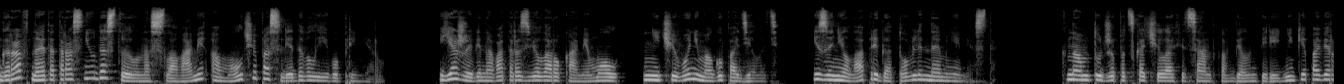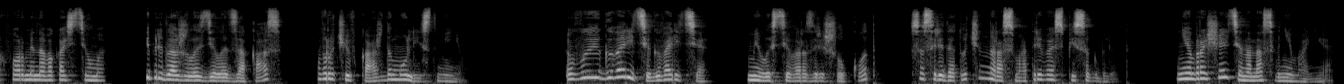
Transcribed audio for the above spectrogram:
Граф на этот раз не удостоил нас словами, а молча последовал его примеру. Я же виновато развела руками, мол, ничего не могу поделать, и заняла приготовленное мне место. К нам тут же подскочила официантка в белом переднике поверх форменного костюма и предложила сделать заказ, вручив каждому лист меню. «Вы говорите, говорите», — милостиво разрешил кот, сосредоточенно рассматривая список блюд. Не обращайте на нас внимания.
